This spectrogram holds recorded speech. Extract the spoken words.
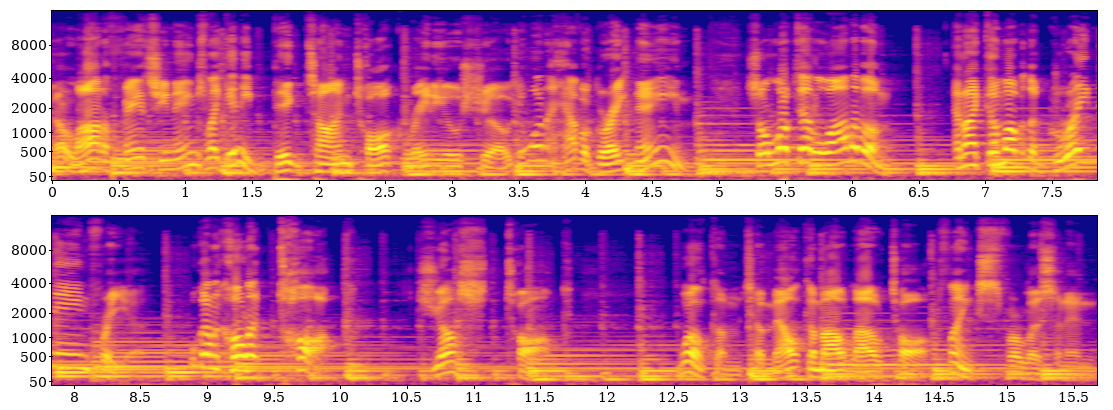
You know, a lot of fancy names like any big time talk radio show. You want to have a great name. So I looked at a lot of them, and I come up with a great name for you. We're going to call it Talk. Just Talk. Welcome to Malcolm Out Loud Talk. Thanks for listening.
